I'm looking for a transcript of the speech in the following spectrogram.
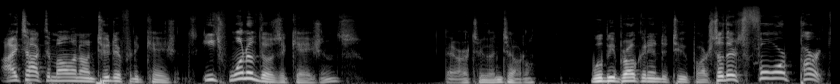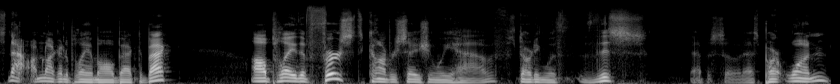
I talked to Mullen on two different occasions. Each one of those occasions, there are two in total, will be broken into two parts. So there's four parts. Now, I'm not going to play them all back to back. I'll play the first conversation we have, starting with this episode as part one,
